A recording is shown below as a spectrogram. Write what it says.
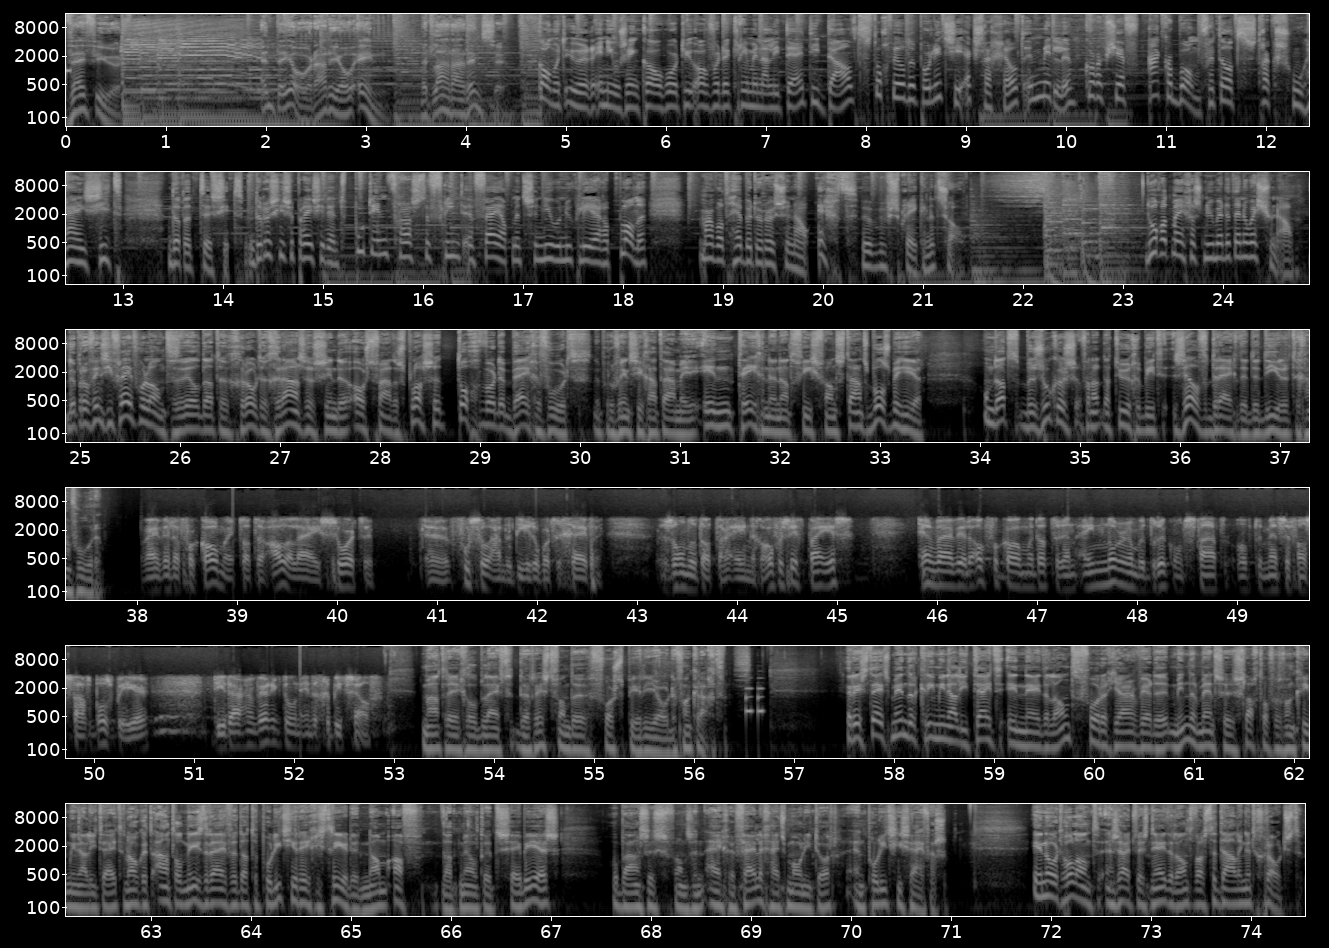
5 uur. NPO Radio 1 met Lara Rensen. Komend uur in Nieuws Co hoort u over de criminaliteit die daalt. Toch wil de politie extra geld en middelen. Korpschef Akerboom vertelt straks hoe hij ziet dat het eh, zit. De Russische president Poetin verraste vriend en vijand... met zijn nieuwe nucleaire plannen. Maar wat hebben de Russen nou echt? We bespreken het zo. Dorot Megens nu met het NOS-journaal. De provincie Flevoland wil dat de grote grazers in de Oostvaardersplassen toch worden bijgevoerd. De provincie gaat daarmee in tegen een advies van Staatsbosbeheer. Omdat bezoekers van het natuurgebied zelf dreigden de dieren te gaan voeren. Wij willen voorkomen dat er allerlei soorten uh, voedsel aan de dieren wordt gegeven... zonder dat daar enig overzicht bij is. En wij willen ook voorkomen dat er een enorme druk ontstaat op de mensen van Staatsbosbeheer... die daar hun werk doen in het gebied zelf. De maatregel blijft de rest van de vorstperiode van kracht. Er is steeds minder criminaliteit in Nederland. Vorig jaar werden minder mensen slachtoffer van criminaliteit... en ook het aantal misdrijven dat de politie registreerde nam af. Dat meldt het CBS op basis van zijn eigen veiligheidsmonitor en politiecijfers. In Noord-Holland en Zuidwest-Nederland was de daling het grootst.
